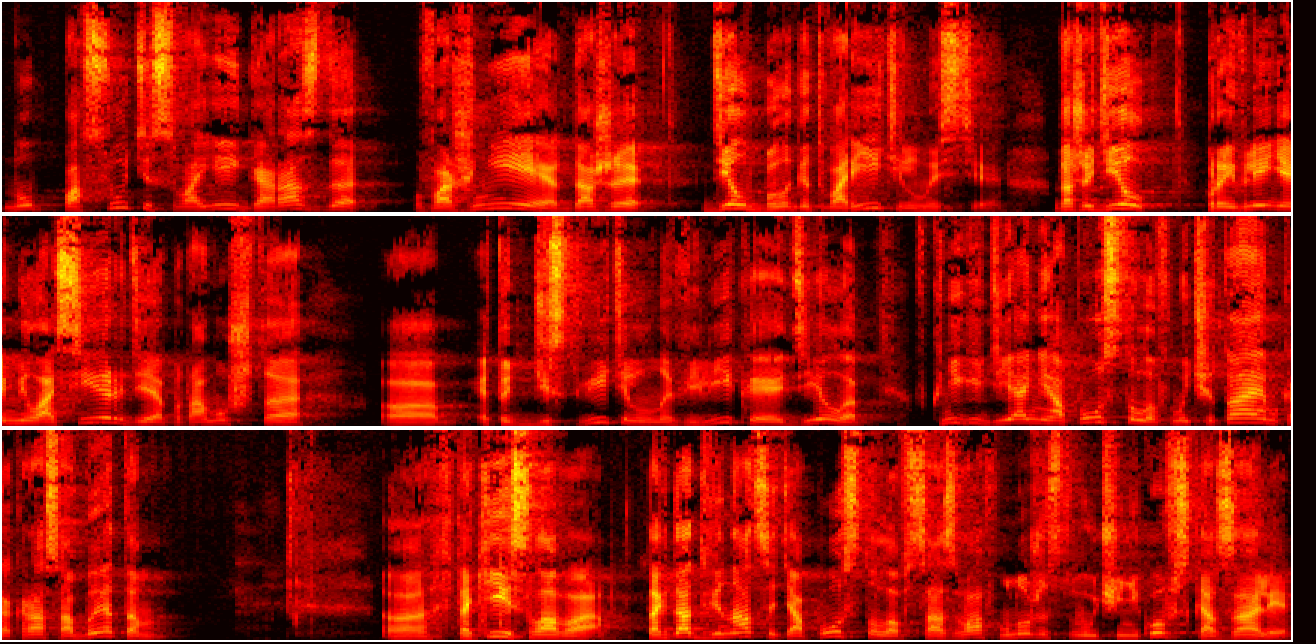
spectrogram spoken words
ну, по сути своей, гораздо важнее даже дел благотворительности, даже дел проявления милосердия, потому что э, это действительно великое дело. В книге «Деяния апостолов» мы читаем как раз об этом э, такие слова. «Тогда двенадцать апостолов, созвав множество учеников, сказали,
